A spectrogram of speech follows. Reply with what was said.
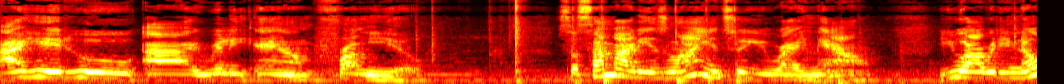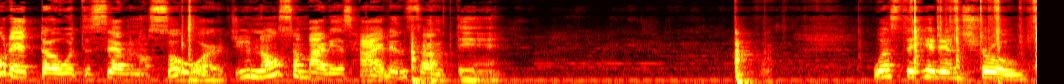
I hid who I really am from you. So somebody is lying to you right now. You already know that though with the Seven of Swords. You know somebody is hiding something. What's the hidden truth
